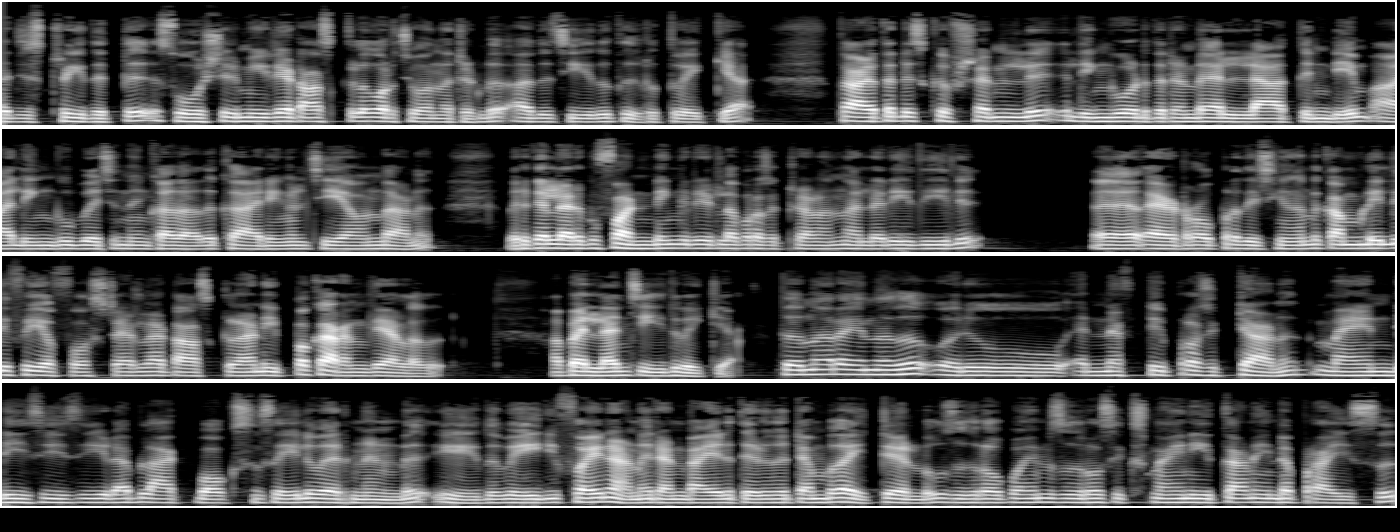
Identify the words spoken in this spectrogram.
രജിസ്റ്റർ ചെയ്തിട്ട് സോഷ്യൽ മീഡിയ ടാസ്കുകൾ കുറച്ച് വന്നിട്ടുണ്ട്. അത് ചെയ്ത് തീർത്ത് വയ്ക്കുക താഴത്തെ ഡിസ്ക്രിപ്ഷനിൽ ലിങ്ക് കൊടുത്തിട്ടുണ്ട് എല്ലാത്തിന്റെയും ആ ലിങ്ക് ഉപയോഗിച്ച് നിങ്ങൾക്ക് അതാത് കാര്യങ്ങൾ ചെയ്യാവുന്നതാണ്. ഇവർക്ക് എല്ലാവർക്കും ഫണ്ടിങ് കിട്ടിയിട്ടുള്ള പ്രൊജക്റ്റാണ് നല്ല രീതിയിൽ എയർ ഡ്രോപ്പ് പ്രതീക്ഷിക്കുന്നുണ്ട്. കംപ്ലീറ്റ്ലി ഫ്രീ ഓഫ് കോസ്റ്റ് ആയിട്ടുള്ള ടാസ്കുകളാണ് ഇപ്പോൾ കറന്റ് ഉള്ളത്. അപ്പോൾ എല്ലാം ചെയ്ത് വെക്കുക ഇതെന്ന് പറയുന്നത് ഒരു എൻ എഫ് ടി പ്രൊജക്റ്റാണ് മൈൻ ഡി സി സിയുടെ ബ്ലാക്ക് ബോക്സ് സെയിൽ വരുന്നുണ്ട്. ഇത് വെരിഫൈഡ് ആണ്. രണ്ടായിരത്തി എഴുന്നൂറ്റമ്പത് ഐറ്റേ ഉള്ളൂ zero point zero six nine ഈത്താണ് ഇതിന്റെ പ്രൈസ്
